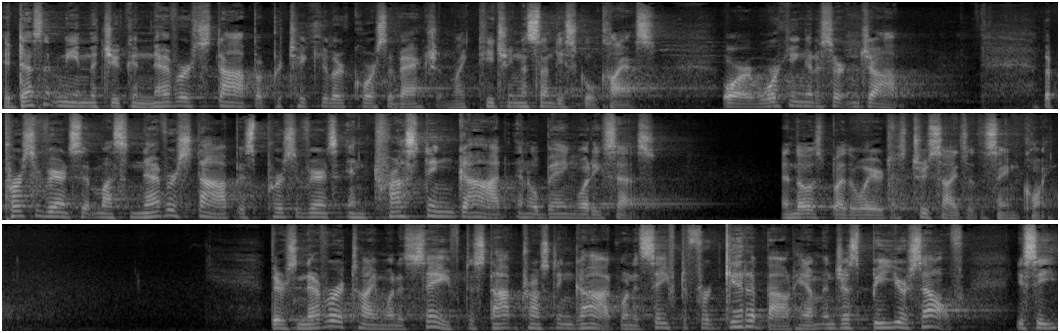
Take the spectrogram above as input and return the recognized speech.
It doesn't mean that you can never stop a particular course of action, like teaching a Sunday school class or working at a certain job. The perseverance that must never stop is perseverance in trusting God and obeying what He says. And those, by the way, are just two sides of the same coin. There's never a time when it's safe to stop trusting God, when it's safe to forget about Him and just be yourself. You see,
